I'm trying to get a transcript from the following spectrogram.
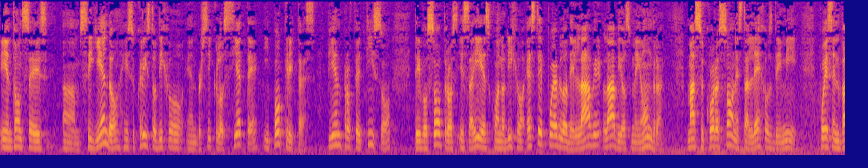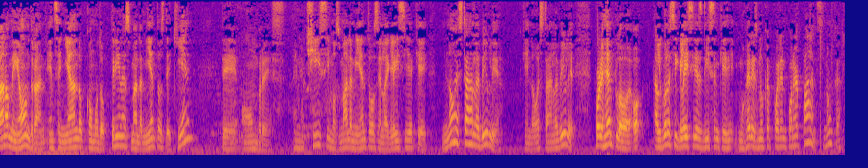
Y entonces, um, siguiendo, Jesucristo dijo en versículo 7, hipócritas, bien profetizo de vosotros Isaías cuando dijo, este pueblo de labi- labios me honra, mas su corazón está lejos de mí. Pues en vano me honran enseñando como doctrinas mandamientos de quién? De hombres. Hay muchísimos mandamientos en la iglesia que no están en la Biblia, que no están en la Biblia. Por ejemplo, algunas iglesias dicen que mujeres nunca pueden poner pants, nunca.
